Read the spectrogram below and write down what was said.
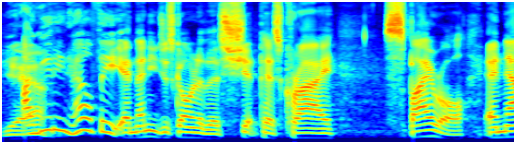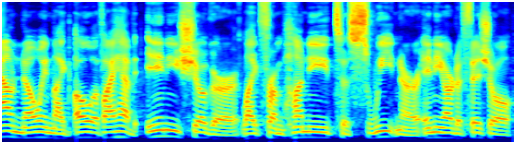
Yeah. I'm eating healthy," and then you just go into this shit piss cry spiral and now knowing like oh if i have any sugar like from honey to sweetener any artificial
